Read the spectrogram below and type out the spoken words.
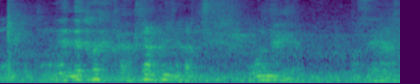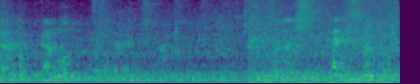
もっとこの辺で取れたら楽になって思うんだけど忘れましたじゃあもうちょっとこれ解決しましょう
